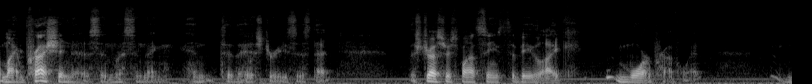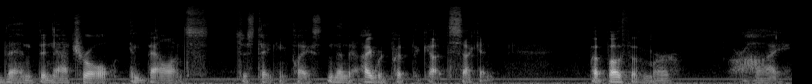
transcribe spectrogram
my impression is in listening into the histories is that the stress response seems to be like more prevalent than the natural imbalance just taking place. And then I would put the gut second, but both of them are, are high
